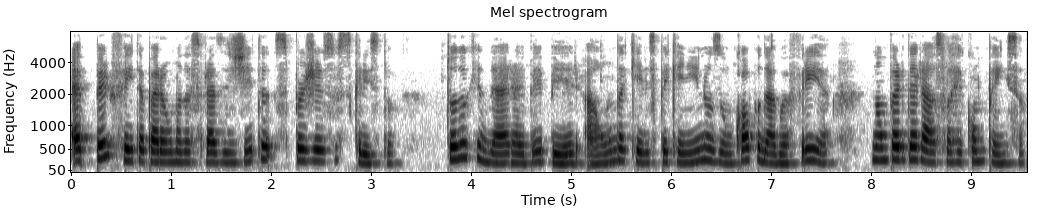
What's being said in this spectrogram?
é perfeita para uma das frases ditas por Jesus Cristo. Todo que der a beber a um daqueles pequeninos um copo d'água fria, não perderá sua recompensa.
